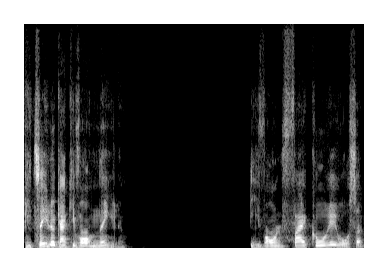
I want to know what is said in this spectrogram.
Puis, tu sais, là, quand ils vont venir, là, ils vont le faire courir au sol.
